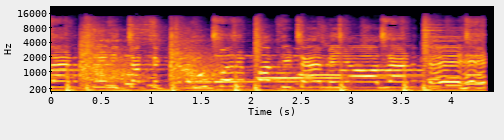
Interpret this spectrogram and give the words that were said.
line up and he ducked the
